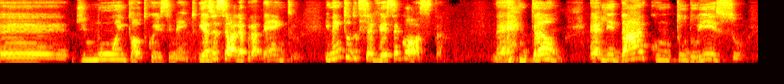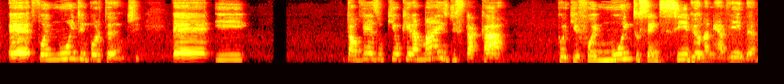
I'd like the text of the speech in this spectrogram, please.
é, de muito autoconhecimento. E às vezes você olha para dentro e nem tudo que você vê você gosta. Né? Então, é, lidar com tudo isso é, foi muito importante. É, e talvez o que eu queira mais destacar, porque foi muito sensível na minha vida,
